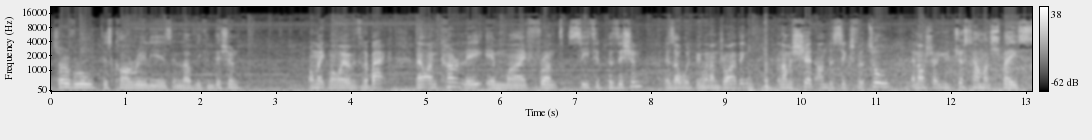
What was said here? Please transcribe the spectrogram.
So overall, this car really is in lovely condition. I'll make my way over to the back. Now I'm currently in my front seated position as I would be when I'm driving and I'm a shed under six foot tall and I'll show you just how much space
